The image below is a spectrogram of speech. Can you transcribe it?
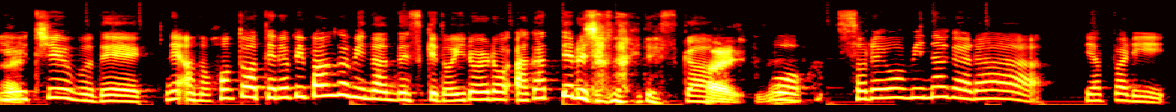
はい YouTube で、ね、あの本当はテレビ番組なんですけどいろいろ上がってるじゃないですか。はい。もうそれを見ながらやっぱり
